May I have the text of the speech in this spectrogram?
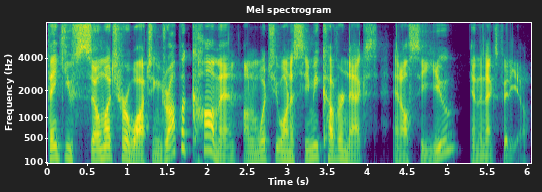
Thank you so much for watching. Drop a comment on what you want to see me cover next, and I'll see you in the next video.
